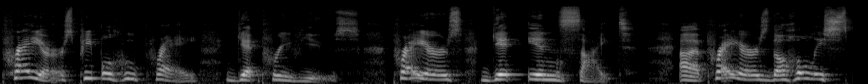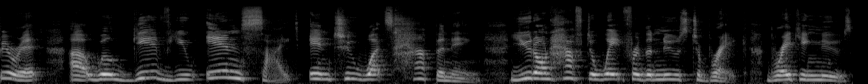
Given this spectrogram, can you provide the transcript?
Prayers, people who pray get previews. Prayers get insight uh, prayers, the Holy Spirit uh, will give you insight into what's happening. You don't have to wait for the news to break, breaking news.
